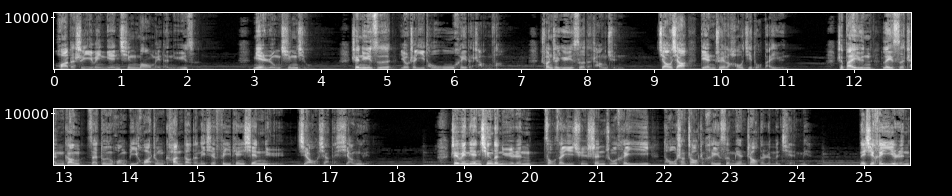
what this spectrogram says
画的是一位年轻貌美的女子，面容清秀。这女子有着一头乌黑的长发，穿着玉色的长裙，脚下点缀了好几朵白云。这白云类似陈刚在敦煌壁画中看到的那些飞天仙女脚下的祥云。这位年轻的女人走在一群身着黑衣、头上罩着黑色面罩的人们前面，那些黑衣人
